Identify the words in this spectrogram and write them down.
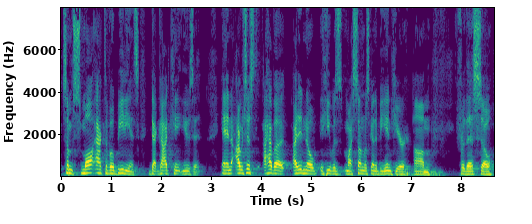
some small act of obedience, that God can't use it. And I was just, I have a, I didn't know he was, my son was going to be in here um, for this, so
